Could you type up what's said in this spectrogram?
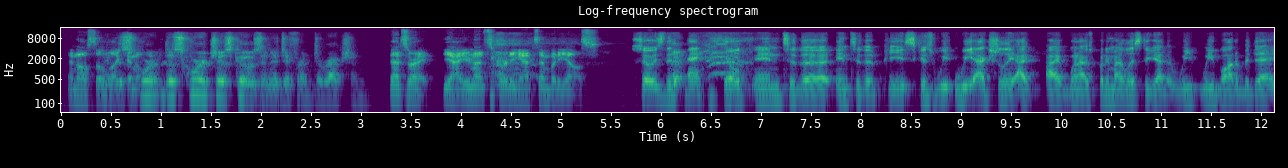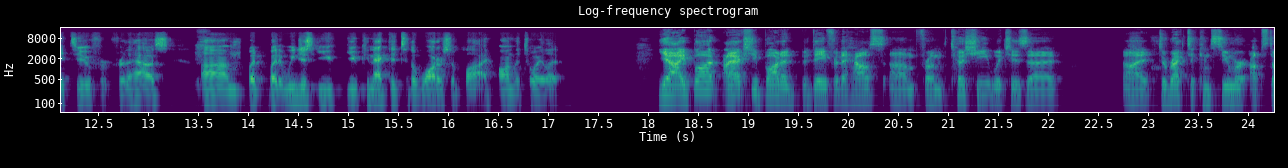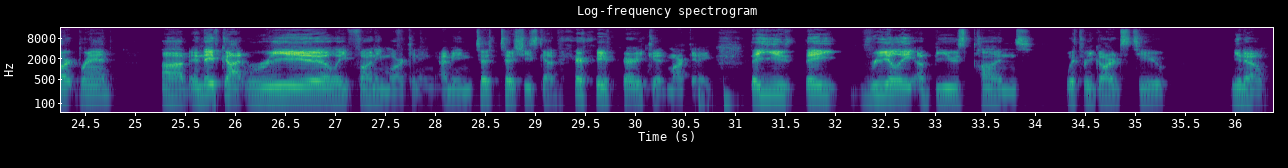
and also And like the an squirt, the squirt just goes in a different direction. that's right. Yeah, you're not squirting at somebody else. So is the tank built into the into the piece? Because we we actually I I when I was putting my list together, we we bought a bidet too for for the house. Um, but but we just you you connect it to the water supply on the toilet. Yeah, I bought. I actually bought a bidet for the house um, from Tushy, which is a, a direct-to-consumer upstart brand, um, and they've got really funny marketing. I mean, T- Tushy's got very, very good marketing. They use they really abuse puns with regards to, you know,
